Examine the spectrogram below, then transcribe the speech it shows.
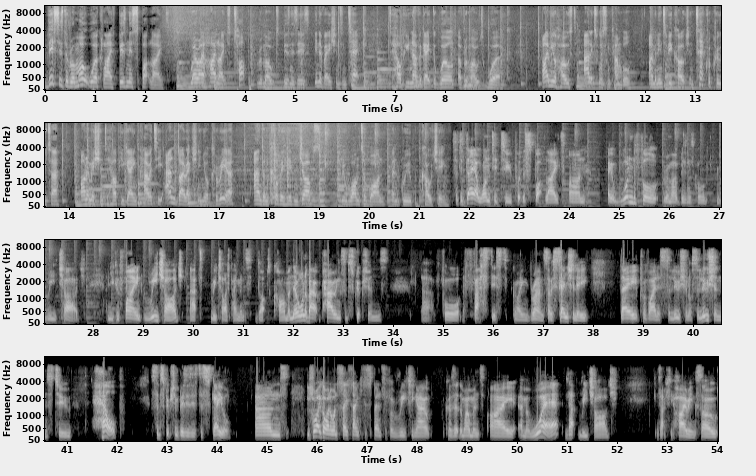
This is the Remote Work Life Business Spotlight, where I highlight top remote businesses, innovations, and tech to help you navigate the world of remote work. I'm your host, Alex Wilson Campbell. I'm an interview coach and tech recruiter on a mission to help you gain clarity and direction in your career and uncover hidden jobs through one to one and group coaching. So, today I wanted to put the spotlight on a wonderful remote business called Recharge. And you can find Recharge at rechargepayments.com. And they're all about powering subscriptions uh, for the fastest growing brands. So essentially, they provide a solution or solutions to help subscription businesses to scale. And before I go on, I want to say thank you to Spencer for reaching out because at the moment I am aware that Recharge is actually hiring. So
